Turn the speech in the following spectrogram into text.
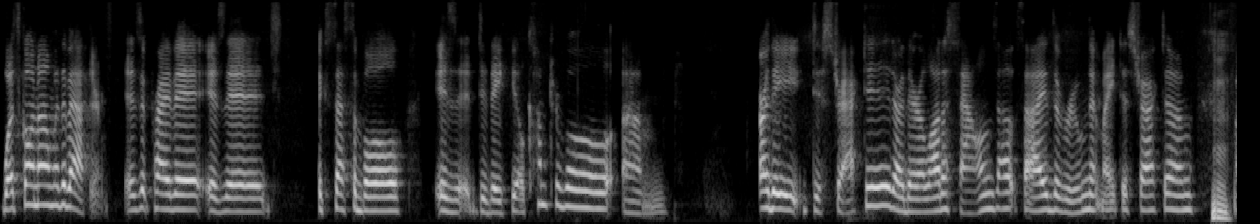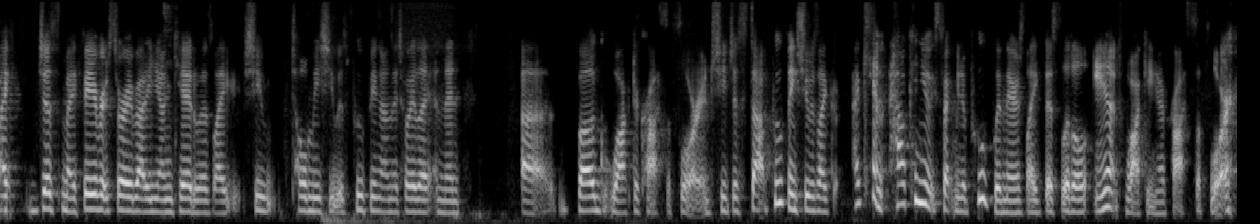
what's going on with the bathroom? Is it private? Is it accessible? Is it do they feel comfortable? Um, are they distracted? Are there a lot of sounds outside the room that might distract them? Hmm. My just my favorite story about a young kid was like she told me she was pooping on the toilet and then a bug walked across the floor and she just stopped pooping. She was like, I can't, how can you expect me to poop when there's like this little ant walking across the floor?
